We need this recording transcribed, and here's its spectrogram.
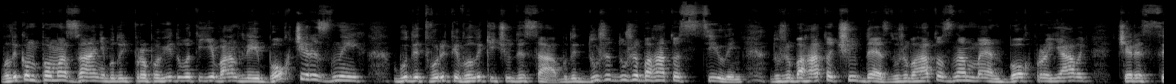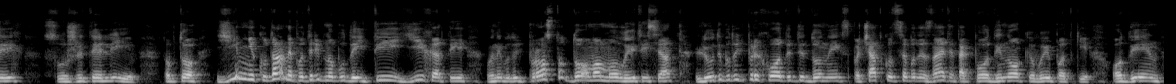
великому помазанні, будуть проповідувати Євангеліє. І Бог через них буде творити великі чудеса. Буде дуже дуже багато зцілень, дуже багато чудес, дуже багато знамен. Бог проявить через цих служителів. Тобто їм нікуди не потрібно буде йти, їхати. Вони будуть просто вдома молитися. Люди будуть приходити до них. Спочатку це буде, знаєте, так поодинокі випадки: один,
